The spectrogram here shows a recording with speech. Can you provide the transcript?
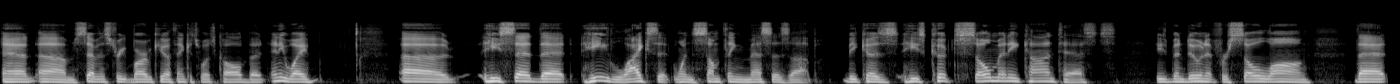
and um, Seventh Street Barbecue, I think it's what's called. But anyway, uh, he said that he likes it when something messes up because he's cooked so many contests. He's been doing it for so long that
